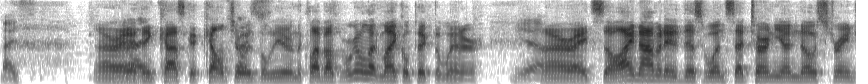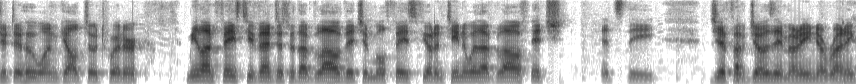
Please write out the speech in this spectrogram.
nice. All right, nice. I think Casca Calcio nice. is the leader in the clubhouse, but we're going to let Michael pick the winner. Yeah. All right, so I nominated this one, Saturnia, no stranger to who won Calcio Twitter. Milan faced Juventus without Vlahovic and will face Fiorentina without Vlahovic. It's the gif of Jose Mourinho running.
